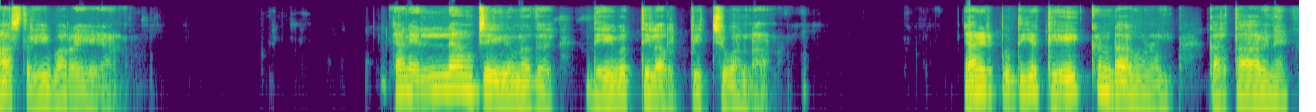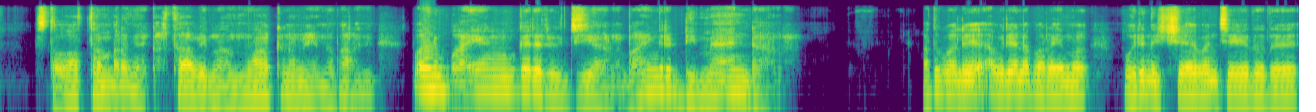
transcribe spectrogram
ആ സ്ത്രീ പറയുകയാണ് ഞാൻ എല്ലാം ചെയ്യുന്നത് ദൈവത്തിൽ അർപ്പിച്ചുകൊണ്ടാണ്. ഞാനൊരു പുതിയ കേക്ക് ഉണ്ടാകുമ്പോഴും കർത്താവിനെ സ്തോത്രം പറഞ്ഞ് കർത്താവ് നന്നാക്കണമേ എന്ന് പറഞ്ഞ്. അപ്പോൾ അതിന് ഭയങ്കര രുചിയാണ് ഭയങ്കര ഡിമാൻഡാണ്. അതുപോലെ അവർ തന്നെ പറയുന്നു ഒരു നിക്ഷേപം ചെയ്തത്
